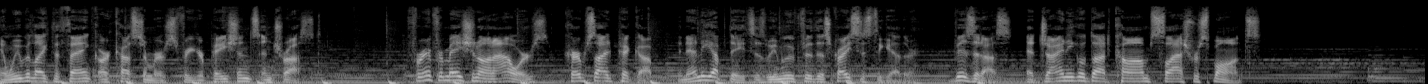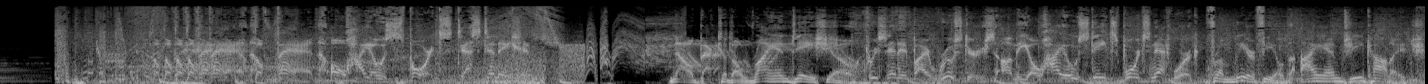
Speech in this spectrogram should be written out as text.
And we would like to thank our customers for your patience and trust. For information on hours, curbside pickup, and any updates as we move through this crisis together, visit us at gianteagle.com/response. fan, Ohio sports destination. Now back to the Ryan Day Show, presented by Roosters on the Ohio State Sports Network from Learfield IMG College.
